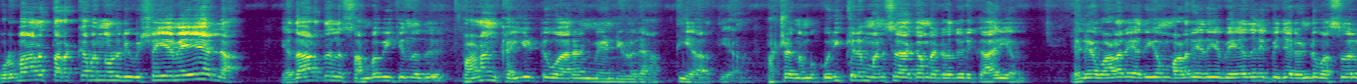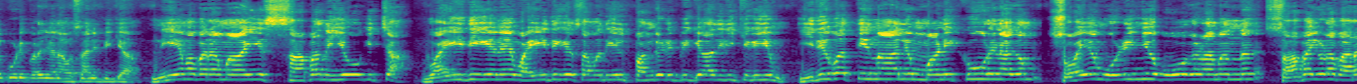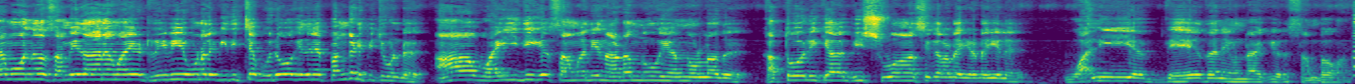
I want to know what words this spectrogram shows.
കുർബാന തർക്കം എന്നുള്ളൊരു വിഷയമേ അല്ല. യഥാർത്ഥത്തിൽ സംഭവിക്കുന്നത് പണം കൈയിട്ട് വാരാൻ വേണ്ടിയുള്ള ഒരു അത്യാർത്തിയാണ് പക്ഷേ നമുക്കൊരിക്കലും മനസ്സിലാക്കാൻ പറ്റാത്തൊരു കാര്യം എന്നെ വളരെയധികം വളരെയധികം വേദനിപ്പിച്ച രണ്ട് വസ്തുതകൾ കൂടി പറഞ്ഞ് ഞാൻ അവസാനിപ്പിക്കാം. നിയമപരമായി സഭ നിയോഗിച്ച വൈദികനെ വൈദിക സമിതിയിൽ പങ്കെടുപ്പിക്കാതിരിക്കുകയും ഇരുപത്തിനാല് മണിക്കൂറിനകം സ്വയം ഒഴിഞ്ഞു പോകണമെന്ന് സഭയുടെ പരമോന്നത സംവിധാനമായ ട്രിബ്യൂണൽ വിധിച്ച പുരോഹിതനെ പങ്കെടുപ്പിച്ചുകൊണ്ട് ആ വൈദിക സമിതി നടന്നു എന്നുള്ളത് കത്തോലിക്ക വിശ്വാസികളുടെ ഇടയിൽ വലിയ വേദന ഉണ്ടാക്കിയ ഒരു സംഭവമാണ്.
